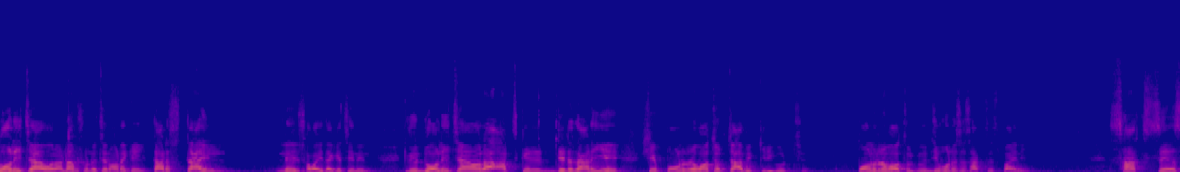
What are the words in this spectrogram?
ডলি চাওয়ালা নাম শুনেছেন অনেকেই, তার স্টাইলে সবাই তাকে চেনেন। কিন্তু ডলি চাওয়ালা আজকের ডেটে দাঁড়িয়ে সে পনেরো বছর চা বিক্রি করছে। পনেরো বছর, কিন্তু জীবনে সে সাকসেস পায়নি। সাকসেস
